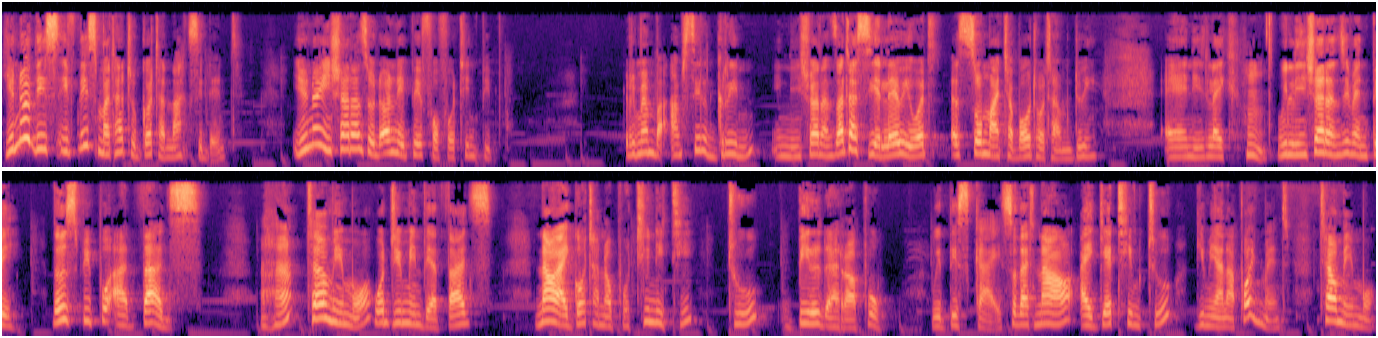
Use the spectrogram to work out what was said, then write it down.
you know, this, if this matatu got an accident, you know, insurance would only pay for 14 people remember i'm still green in insurance hata sielewi what uh, so much about what i'm doing and he's like hmm, will insurance even pay those people are thugs Uh-huh. Tell me more. What do you mean they're thugs? Now I got an opportunity to build a rapport with this guy so that now I get him to give me an appointment. Tell me more.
